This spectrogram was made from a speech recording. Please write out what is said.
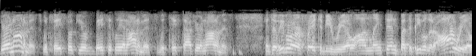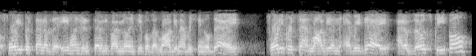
you're anonymous. With Facebook, you're basically anonymous. With TikTok, you're anonymous. And so people are afraid to be real on LinkedIn, but the people that are real, 40% of the 875 million people that log in every single day, 40% log in every day. Out of those people,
